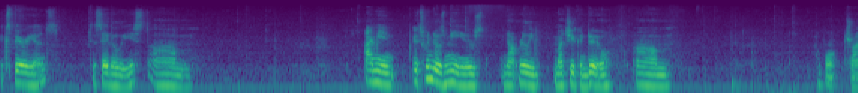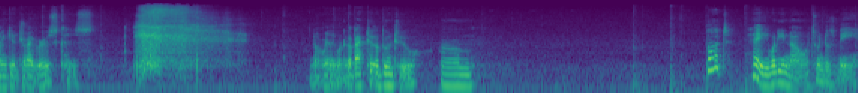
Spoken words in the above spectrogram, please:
experience to say the least. Um, I mean, it's Windows Me. There's not really much you can do. Um, I won't try and get drivers because I don't really want to go back to Ubuntu. Um, but hey, what do you know? It's Windows Me.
